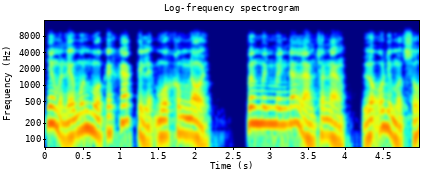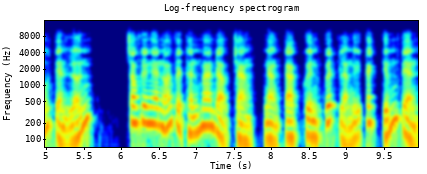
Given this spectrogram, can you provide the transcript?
nhưng mà nếu muốn mua cái khác thì lại mua không nổi. Vương Minh Minh đã làm cho nàng lỗ đi một số tiền lớn. Sau khi nghe nói về thần ma đạo tràng, nàng ta quyên quyết là nghĩ cách kiếm tiền,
